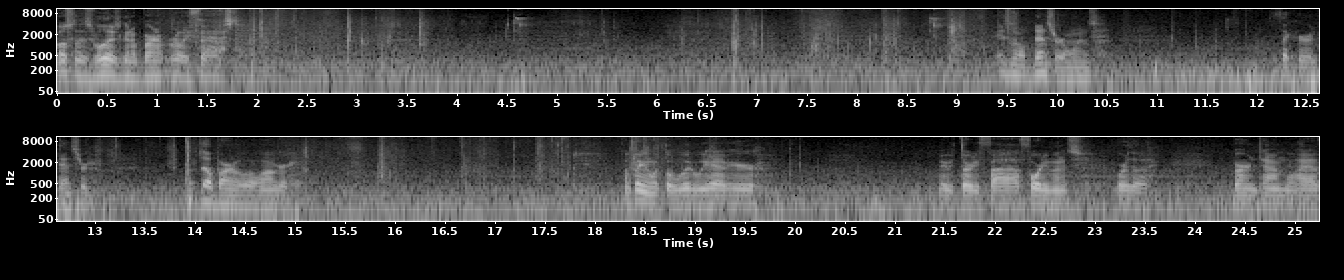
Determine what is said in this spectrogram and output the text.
Most of this wood is going to burn up really fast. These little denser ones, thicker and denser, they'll burn a little longer. I'm thinking with the wood we have here, maybe 35, 40 minutes where the burn time we'll have,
